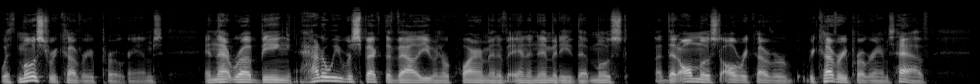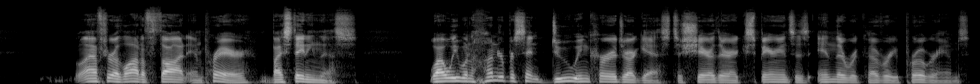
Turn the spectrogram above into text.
with most recovery programs, and that rub being how do we respect the value and requirement of anonymity that most that almost all recover, recovery programs have. After a lot of thought and prayer, by stating this while we 100% do encourage our guests to share their experiences in their recovery programs,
